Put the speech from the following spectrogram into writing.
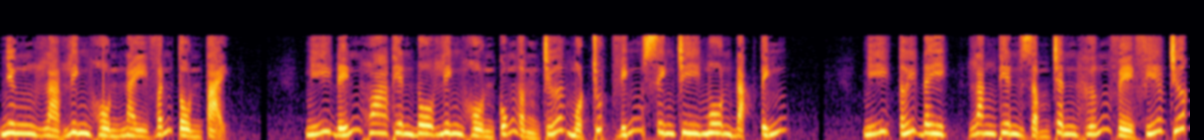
nhưng là linh hồn này vẫn tồn tại. Nghĩ đến hoa thiên đô linh hồn cũng ẩn chứa một chút vĩnh sinh chi môn đặc tính. Nghĩ tới đây, lăng thiên dậm chân hướng về phía trước,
